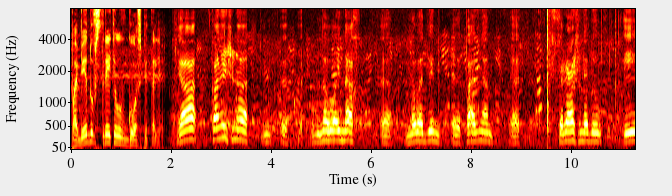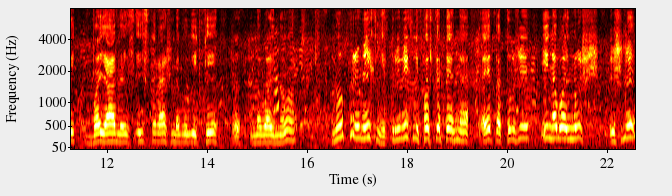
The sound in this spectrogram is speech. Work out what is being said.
Победу встретил в госпитале. Я, конечно, э, на войнах э, молодым э, парням страшно был и боялись, и страшно было идти на войну. Ну, привыкли, привыкли постепенно это тоже. И на войну шли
